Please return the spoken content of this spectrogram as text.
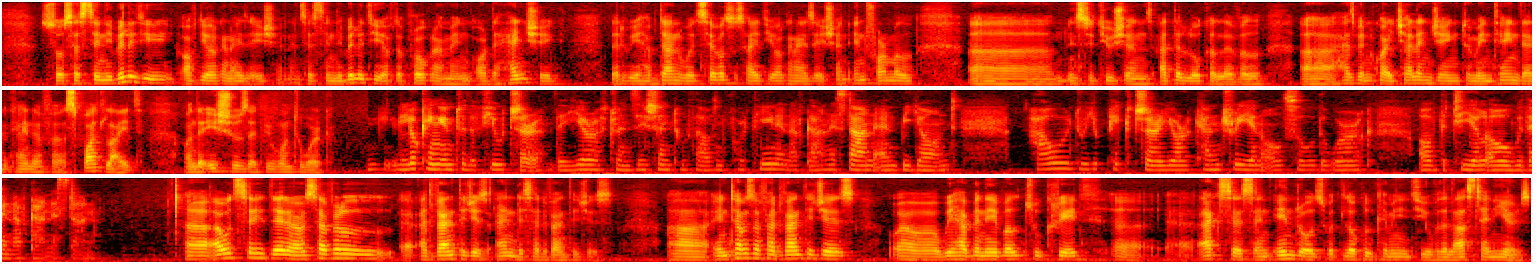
so sustainability of the organization and sustainability of the programming or the handshake that we have done with civil society organization, informal uh, institutions at the local level uh, has been quite challenging to maintain that kind of uh, spotlight on the issues that we want to work. Looking into the future, the year of transition 2014 in Afghanistan and beyond, how do you picture your country and also the work of the TLO within Afghanistan? Uh, I would say there are several advantages and disadvantages. Uh, in terms of advantages, uh, we have been able to create uh, access and inroads with local community over the last 10 years.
